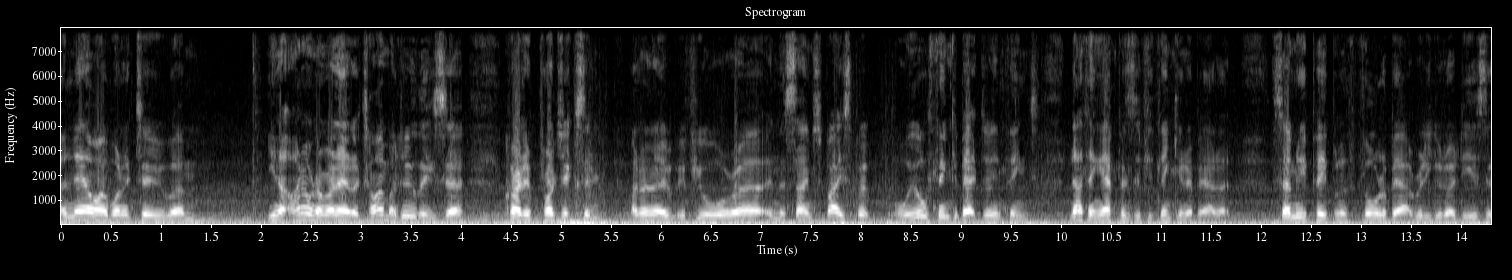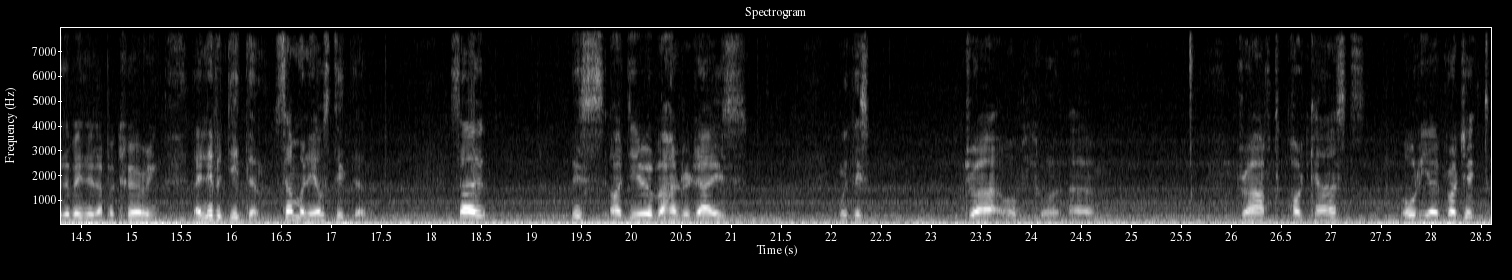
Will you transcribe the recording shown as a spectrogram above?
and now I wanted to, um, you know, I don't want to run out of time. I do these uh, creative projects, and I don't know if you're uh, in the same space, but we all think about doing things. Nothing happens if you're thinking about it so many people have thought about really good ideas that have ended up occurring. They never did them. Someone else did them. So this idea of 100 days with this dry, what do you call it? Um, draft podcasts audio project.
